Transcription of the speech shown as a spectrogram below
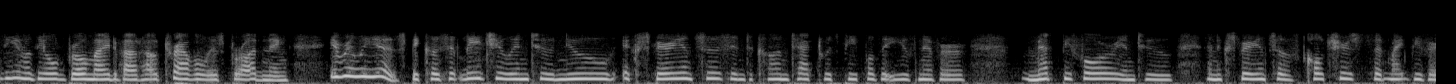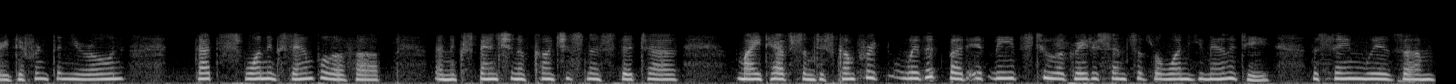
You know, the old bromide about how travel is broadening. It really is because it leads you into new experiences, into contact with people that you've never met before, into an experience of cultures that might be very different than your own. That's one example of uh, an expansion of consciousness that uh, might have some discomfort with it, but it leads to a greater sense of the one humanity. The same with um,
